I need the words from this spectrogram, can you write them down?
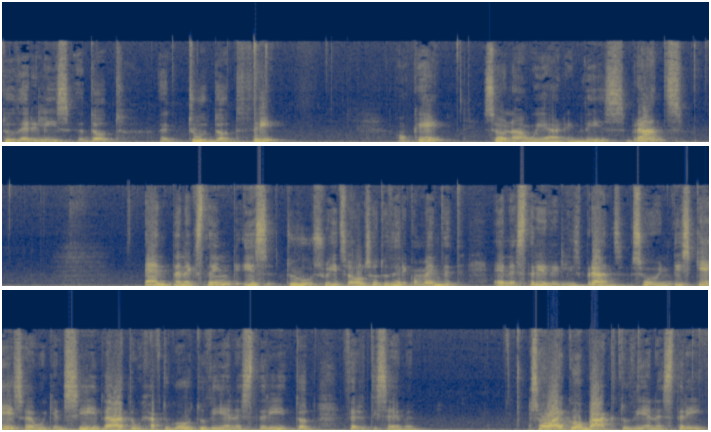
to the release dot, uh, 2.3. Okay, so now we are in this branch and the next thing is to switch also to the recommended NS3 release branch. So in this case, uh, we can see that we have to go to the NS3.37. So I go back to the NS3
